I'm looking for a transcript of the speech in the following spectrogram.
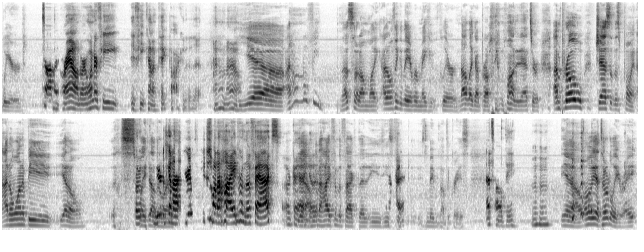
weird. It's on the ground, or I wonder if he if he kind of pickpocketed it. I don't know. Yeah, I don't know if he. That's what I'm like. I don't think they ever make it clear. Not like I probably want an answer. I'm pro Jess at this point. I don't want to be, you know, swayed so You're just gonna. You're, you just want to hide from the facts. Okay. Yeah, I'm gonna hide from the fact that he's he's, okay. he's maybe not the greatest. That's healthy. Mm-hmm. Yeah. Oh yeah. Totally. Right.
